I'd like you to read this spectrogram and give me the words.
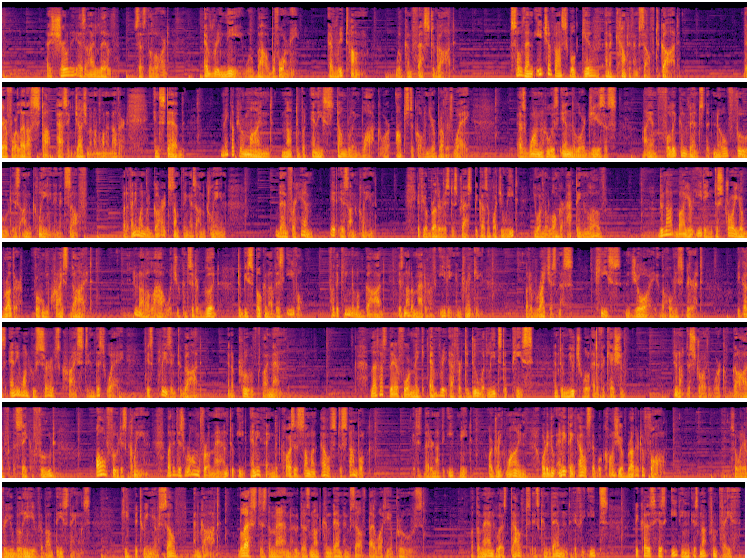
As surely as I live, says the Lord, every knee will bow before me, every tongue will confess to God. So then each of us will give an account of himself to God. Therefore let us stop passing judgment on one another. Instead, make up your mind not to put any stumbling block or obstacle in your brother's way. As one who is in the Lord Jesus, I am fully convinced that no food is unclean in itself. But if anyone regards something as unclean, then for him it is unclean. If your brother is distressed because of what you eat, you are no longer acting in love. Do not by your eating destroy your brother for whom Christ died. Do not allow what you consider good to be spoken of as evil, for the kingdom of God is not a matter of eating and drinking, but of righteousness, peace, and joy in the Holy Spirit, because anyone who serves Christ in this way is pleasing to God and approved by men. Let us therefore make every effort to do what leads to peace and to mutual edification. Do not destroy the work of God for the sake of food. All food is clean, but it is wrong for a man to eat anything that causes someone else to stumble. It is better not to eat meat, or drink wine, or to do anything else that will cause your brother to fall. So whatever you believe about these things, keep between yourself and God. Blessed is the man who does not condemn himself by what he approves. But the man who has doubts is condemned if he eats, because his eating is not from faith,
